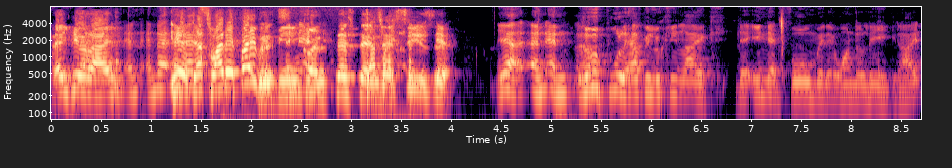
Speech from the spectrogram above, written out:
Thank you, Ryan. and, and, that- Yeah, and that's why they're favorites. Being And- and- consistent this season. Yeah. Yeah, and, and Liverpool have been looking like they're in that form where they won the league, right?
